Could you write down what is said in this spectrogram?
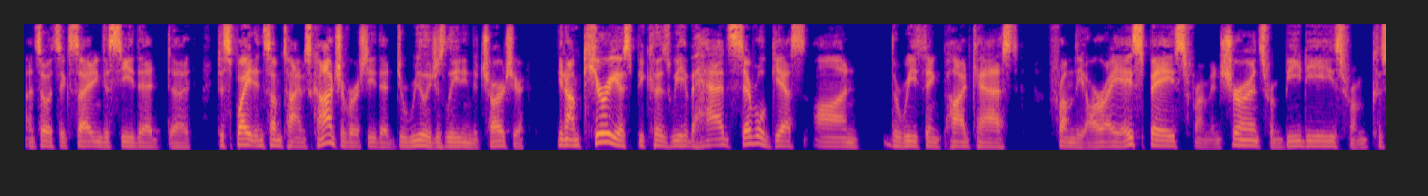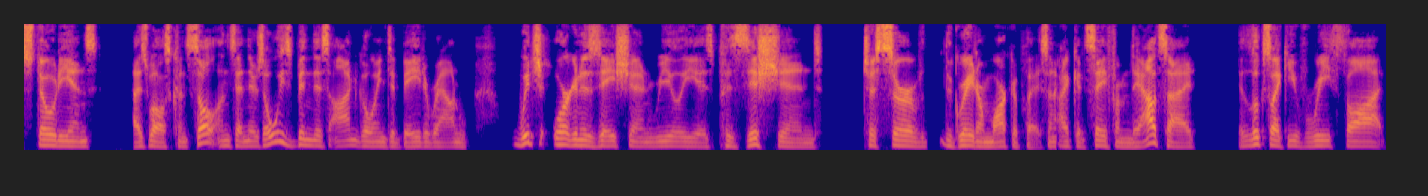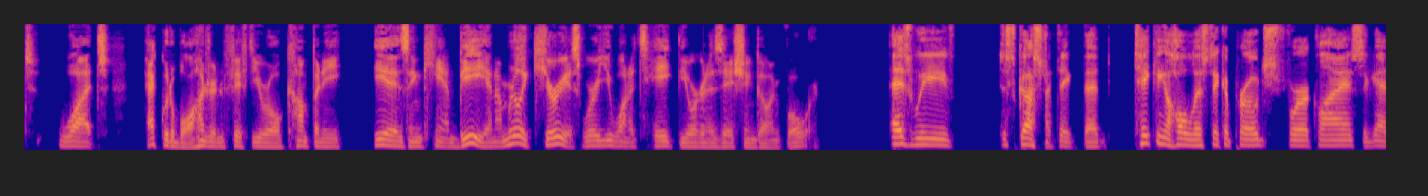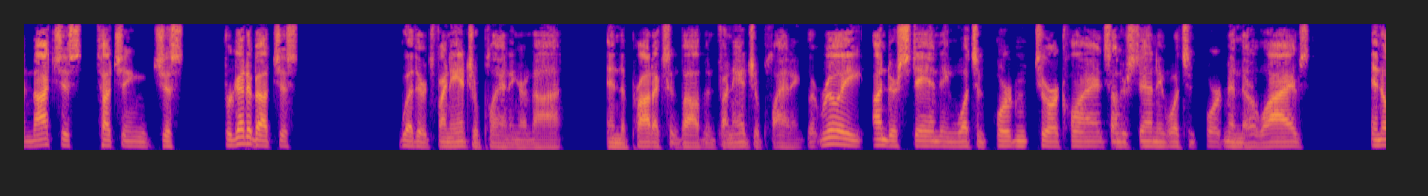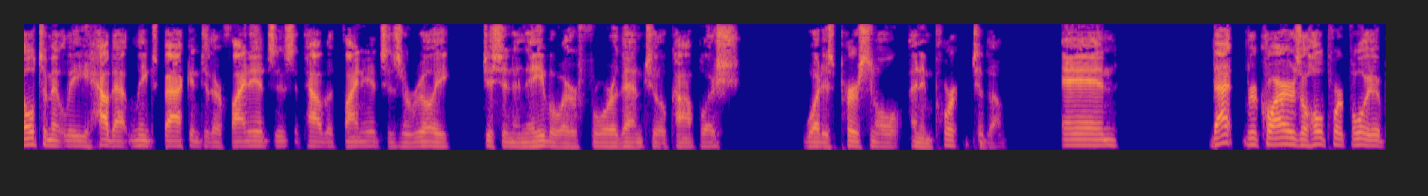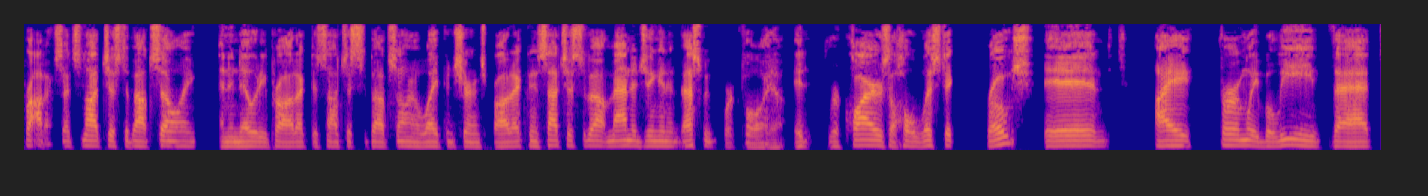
And so it's exciting to see that, uh, despite in sometimes controversy, that you're really just leading the charge here. You know, I'm curious because we have had several guests on the Rethink podcast from the RIA space, from insurance, from BDs, from custodians as well as consultants. And there's always been this ongoing debate around which organization really is positioned to serve the greater marketplace. And I could say from the outside, it looks like you've rethought what Equitable 150 year old company is and can be. And I'm really curious where you want to take the organization going forward. As we've discussed, I think that taking a holistic approach for our clients, again, not just touching, just forget about just whether it's financial planning or not and the products involved in financial planning, but really understanding what's important to our clients, understanding what's important in their lives, and ultimately how that links back into their finances and how the finances are really just an enabler for them to accomplish what is personal and important to them. And that requires a whole portfolio of products. That's not just about selling an annuity product. It's not just about selling a life insurance product. And it's not just about managing an investment portfolio. It requires a holistic approach. And I firmly believe that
